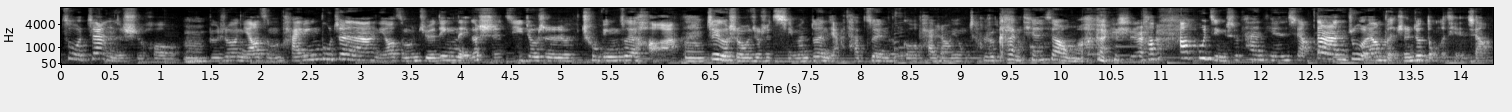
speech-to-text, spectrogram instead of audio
作战的时候，嗯，比如说你要怎么排兵布阵啊，你要怎么决定哪个时机就是出兵最好啊，嗯，这个时候就是奇门遁甲，它最能够派上用场。就是看天象吗？还是它它不仅是看天象，当然诸葛亮本身就懂得天象，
